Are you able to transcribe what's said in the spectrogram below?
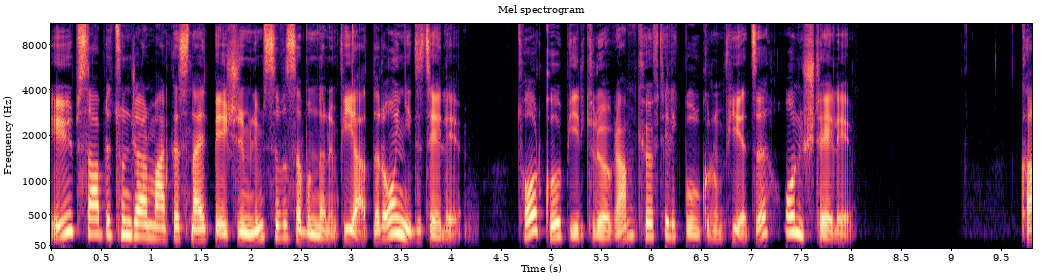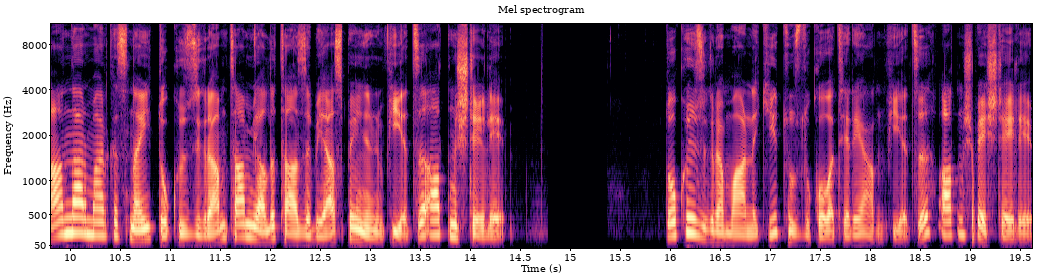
Eyüp Sabri Tuncer markasına ait 500 milim sıvı sabunların fiyatları 17 TL. Torku 1 kilogram köftelik bulgurun fiyatı 13 TL. Kaanlar markasına ait 900 gram tam yağlı taze beyaz peynirin fiyatı 60 TL. 900 gram Arnaki tuzlu kova tereyağının fiyatı 65 TL.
